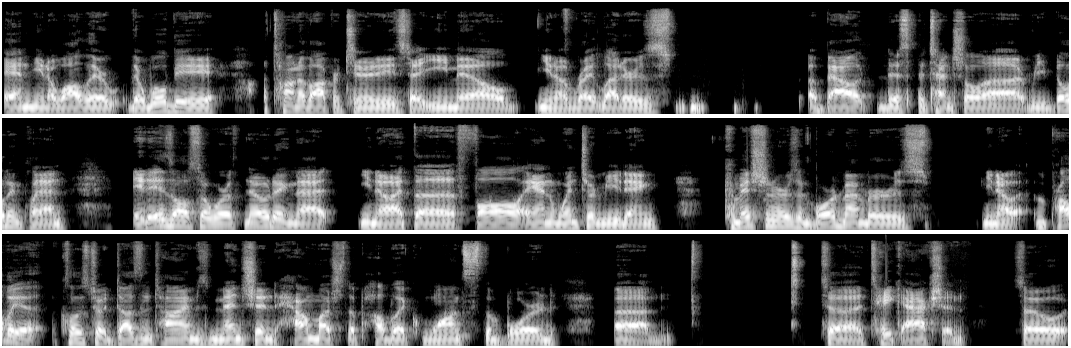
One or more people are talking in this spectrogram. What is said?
and you know while there there will be a ton of opportunities to email you know write letters about this potential uh, rebuilding plan it is also worth noting that you know at the fall and winter meeting commissioners and board members you know probably a, close to a dozen times mentioned how much the public wants the board um, to take action so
